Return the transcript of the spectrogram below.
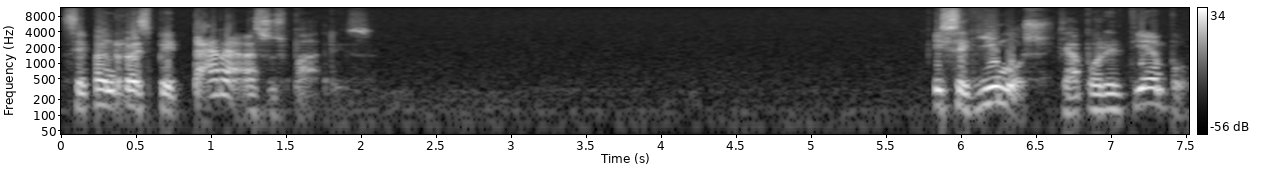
sepan respetar a sus padres. Y seguimos ya por el tiempo.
